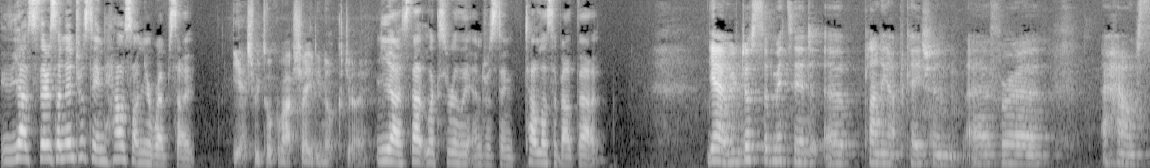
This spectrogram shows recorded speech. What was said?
Yes, there's an interesting house on your website. yeah, should we talk about Shady Nook, Joe? Yes, that looks really interesting. Tell us about that. Yeah, we've just submitted a planning application uh, for a, a house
